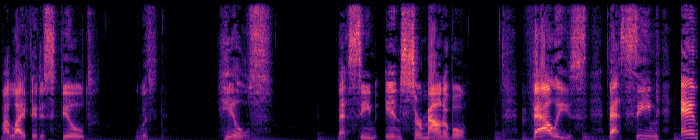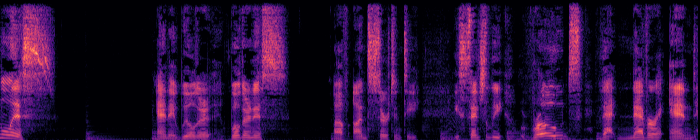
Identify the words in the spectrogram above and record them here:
My life, it is filled with hills that seem insurmountable, valleys that seem endless, and a wilder, wilderness of uncertainty. Essentially, roads that never end,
